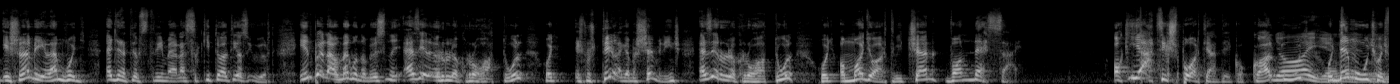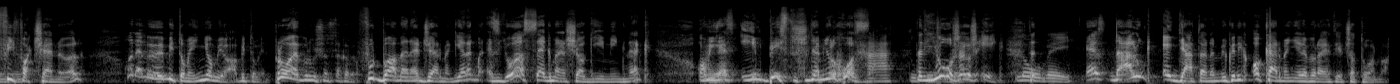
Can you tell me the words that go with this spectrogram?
és remélem, hogy egyre több streamer lesz, aki kitölti az űrt. Én például megmondom őszintén, hogy ezért örülök rohadtul, hogy, és most tényleg ebben semmi nincs, ezért örülök rohadtul, hogy a magyar Twitch-en van Nessai aki játszik sportjátékokkal, Ja, úgy, igen, hogy nem igen, úgy, hogy igen. FIFA channel, hanem ő, mit tudom én, nyomja, mit tudom én, Pro Evolution Soccer, meg Football Manager, meg ilyenek, mert ez egy olyan szegmense a gamingnek, amihez én biztos, hogy nem nyúlok hozzá. Hát, Tehát jóságos ég. No Tehát way. Ez nálunk egyáltalán nem működik, akármennyire variety csatorna.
